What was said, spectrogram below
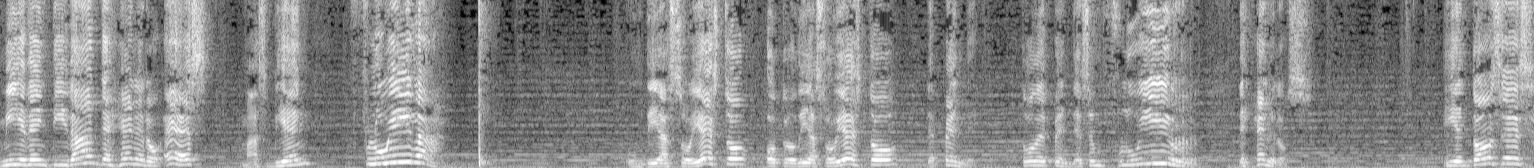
mi identidad de género es más bien fluida. Un día soy esto, otro día soy esto, depende. Todo depende, es un fluir de géneros. Y entonces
